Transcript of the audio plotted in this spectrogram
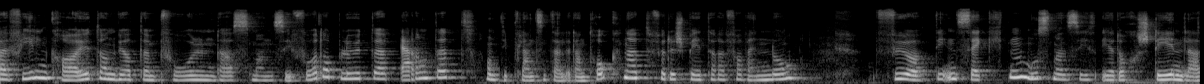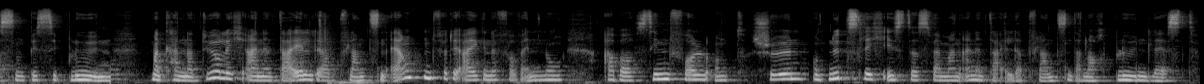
Bei vielen Kräutern wird empfohlen, dass man sie vor der Blüte erntet und die Pflanzenteile dann trocknet für die spätere Verwendung. Für die Insekten muss man sie jedoch stehen lassen, bis sie blühen. Man kann natürlich einen Teil der Pflanzen ernten für die eigene Verwendung, aber sinnvoll und schön und nützlich ist es, wenn man einen Teil der Pflanzen dann auch blühen lässt.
